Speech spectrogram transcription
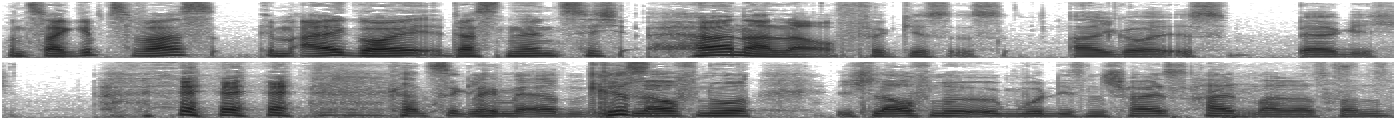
Und zwar gibt es was im Allgäu, das nennt sich Hörnerlauf. Vergiss es. Allgäu ist bergig. Kannst du gleich mal erden. Chris- Ich laufe nur, ich lauf nur irgendwo diesen scheiß Halbmarathon,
